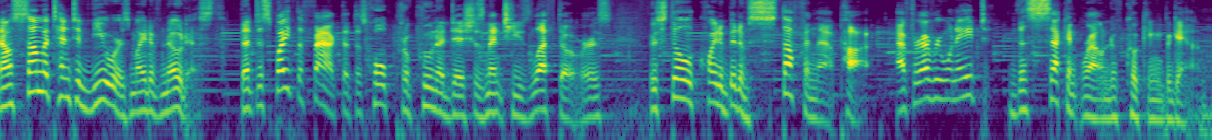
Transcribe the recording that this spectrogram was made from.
Now, some attentive viewers might have noticed that despite the fact that this whole pruppuna dish is meant to use leftovers, there's still quite a bit of stuff in that pot. After everyone ate, the second round of cooking began.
